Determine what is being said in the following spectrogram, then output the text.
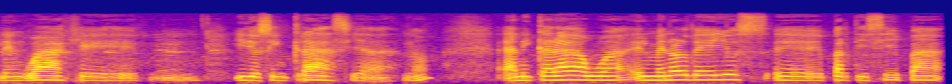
lenguajes, mm, idiosincrasias, ¿no? A Nicaragua, el menor de ellos eh, participa,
